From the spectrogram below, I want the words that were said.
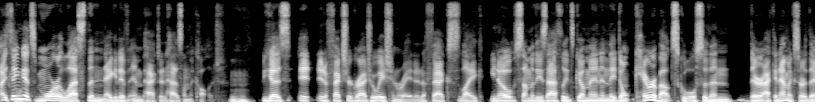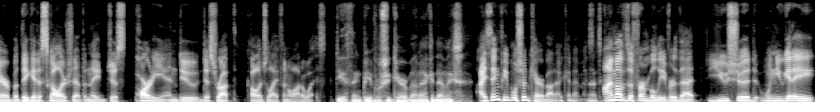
I think it's more or less the negative impact it has on the college mm-hmm. because it, it affects your graduation rate. It affects, like, you know, some of these athletes come in and they don't care about school. So then their academics are there, but they get a scholarship and they just party and do disrupt college life in a lot of ways. do you think people should care about academics? I think people should care about academics. I'm of the firm believer that you should, when you get a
